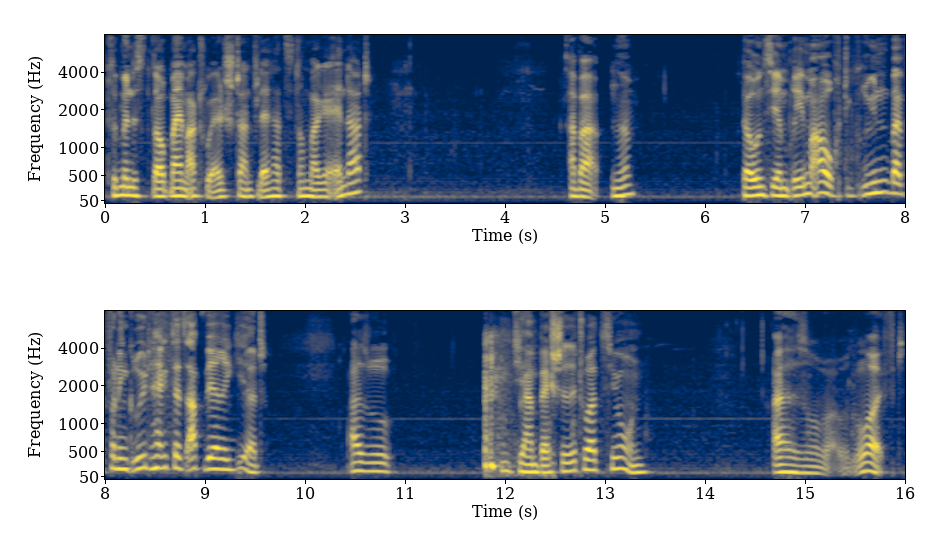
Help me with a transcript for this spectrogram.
Zumindest laut meinem aktuellen Stand. Vielleicht hat sich noch mal geändert. Aber, ne? Bei uns hier in Bremen auch. Die Grünen, von den Grünen hängt jetzt ab, wer regiert. Also, die haben beste Situation. Also, läuft.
